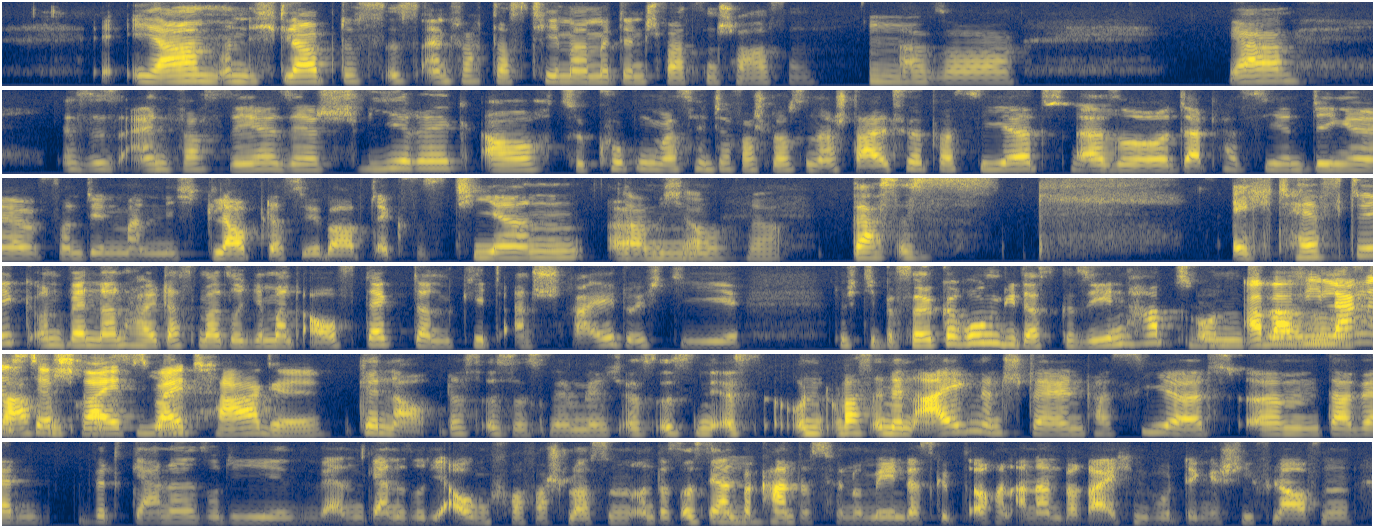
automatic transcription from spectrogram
Ja, und ich glaube, das ist einfach das Thema mit den schwarzen Schafen. Mhm. Also, ja, es ist einfach sehr, sehr schwierig, auch zu gucken, was hinter verschlossener Stalltür passiert. Ja. Also da passieren Dinge, von denen man nicht glaubt, dass sie überhaupt existieren. Glaube ähm, ich auch, ja. Das ist echt heftig. Und wenn dann halt das mal so jemand aufdeckt, dann geht ein Schrei durch die durch die Bevölkerung, die das gesehen hat. Mhm. Und, Aber äh, wie lange ist der Schrei? Passieren. Zwei Tage. Genau, das ist es nämlich. Es ist, es, und was in den eigenen Stellen passiert, ähm, da werden, wird gerne so die, werden gerne so die Augen vor verschlossen. Und das ist ja ein mhm. bekanntes Phänomen. Das gibt es auch in anderen Bereichen, wo Dinge schieflaufen.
